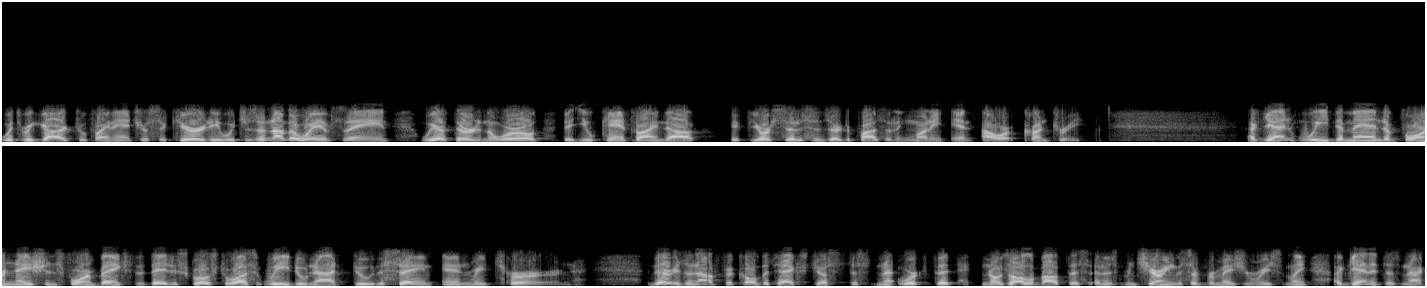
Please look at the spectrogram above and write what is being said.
with regard to financial security, which is another way of saying we are third in the world that you can't find out if your citizens are depositing money in our country. Again, we demand of foreign nations, foreign banks that they disclose to us. We do not do the same in return. There is an outfit called the Tax Justice Network that knows all about this and has been sharing this information recently. Again, it does not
